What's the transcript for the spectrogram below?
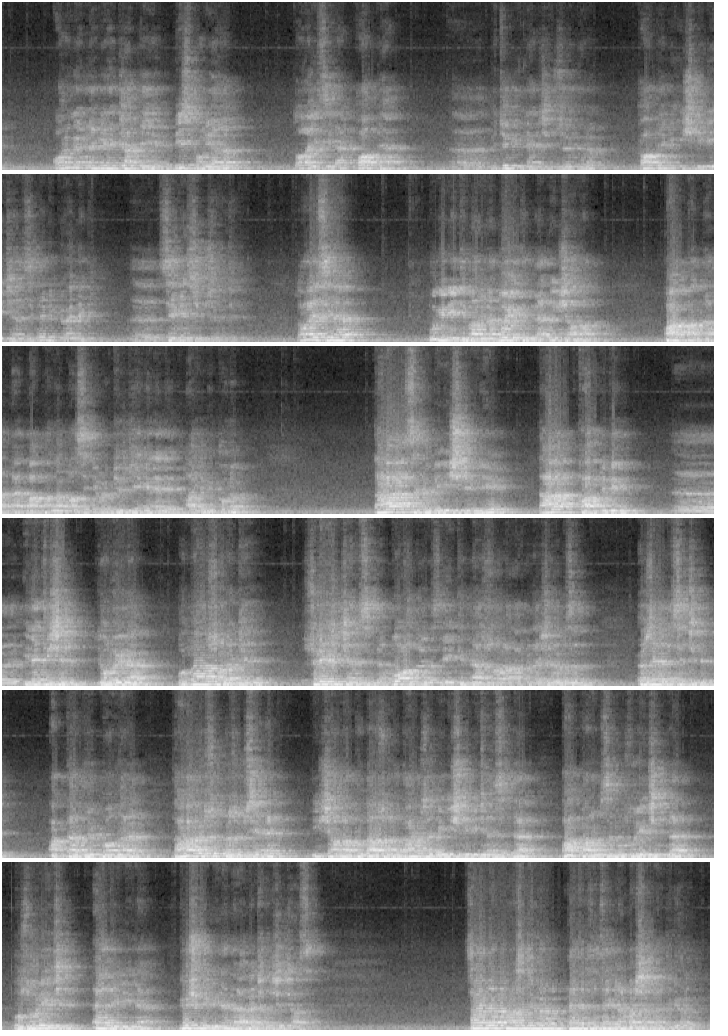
onun önüne gelen caddeyi biz koruyalım. Dolayısıyla komple, e, bütün iller için söylüyorum, komple bir işbirliği içerisinde bir güvenlik e, seviyesi yükselecek. Dolayısıyla bugün itibariyle bu eğitimde inşallah Bakman'da, ben Bakman'dan bahsediyorum, Türkiye geneli ayrı bir konu. Daha sıkı bir işbirliği, daha farklı bir e, iletişim yoluyla bundan sonraki süreç içerisinde bu aldığımız eğitimden sonra arkadaşlarımızın özellikle seçilip aktardığı konuları daha özüm özümseyerek inşallah bundan sonra daha güzel bir işbirliği içerisinde Batman'ımızın huzuru içinde, huzuru için el birliğiyle, güç birliğiyle beraber çalışacağız. Saygılarımla arz ediyorum. Hepinize tekrar başarılar diliyorum.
